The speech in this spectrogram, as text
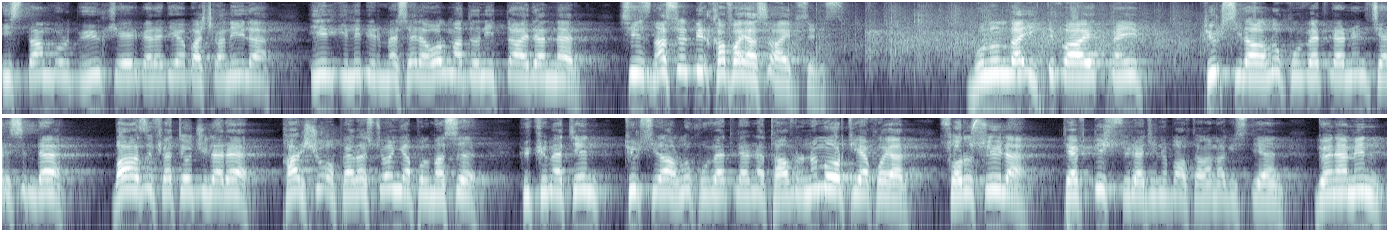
İstanbul Büyükşehir Belediye Başkanı ile ilgili bir mesele olmadığını iddia edenler siz nasıl bir kafaya sahipsiniz? Bununla iktifa etmeyip Türk Silahlı Kuvvetlerinin içerisinde bazı FETÖ'cülere karşı operasyon yapılması hükümetin Türk Silahlı Kuvvetlerine tavrını mı ortaya koyar sorusuyla teftiş sürecini baltalamak isteyen dönemin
